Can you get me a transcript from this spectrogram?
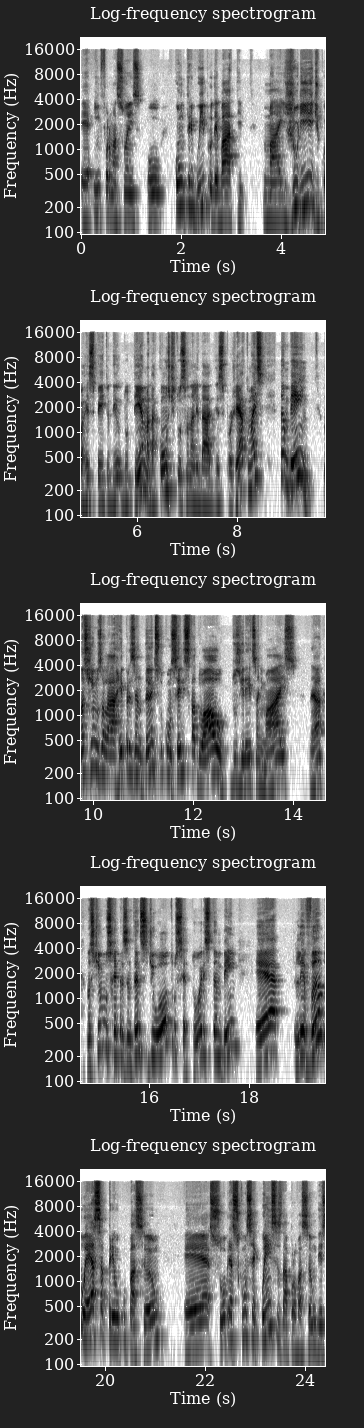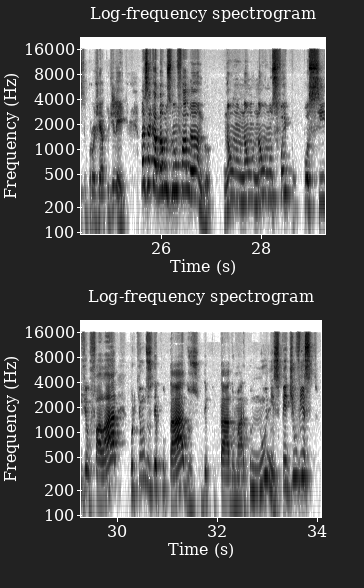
é, informações ou contribuir para o debate mais jurídico a respeito de, do tema, da constitucionalidade desse projeto, mas também nós tínhamos lá representantes do Conselho Estadual dos Direitos Animais, né? Nós tínhamos representantes de outros setores também é, levando essa preocupação é, sobre as consequências da aprovação deste projeto de lei. Mas acabamos não falando. Não, não, não nos foi possível falar, porque um dos deputados, o deputado Marco Nunes, pediu visto.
